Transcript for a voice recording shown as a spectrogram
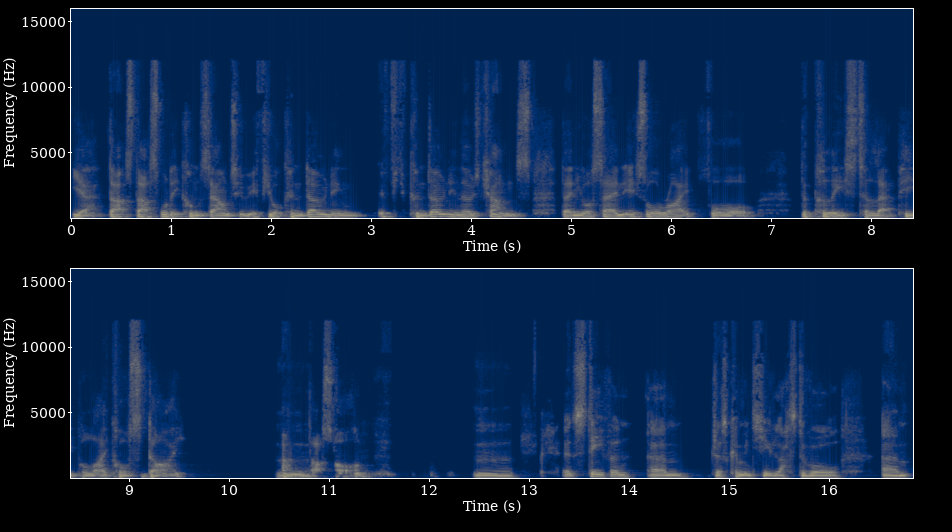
yeah, that's that's what it comes down to. If you're condoning if you're condoning those chants, then you're saying it's all right for the police to let people like us die. Mm. And that's not on. Mm. It's Stephen, um, just coming to you last of all. Um,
